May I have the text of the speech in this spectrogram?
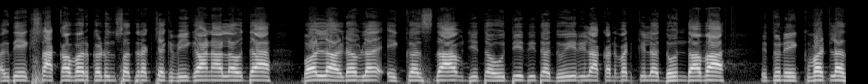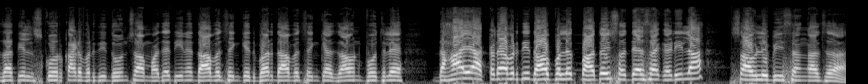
अगदी एक्स्ट्रा कव्हरकडून सदरक्षक वेगान आला होता. बॉलला अडवला एकच धाव. जिथं होती तिथं दुहेरीला कन्वर्ट केलं. दोन धावा. इथून एकवटला जातील. स्कोर कार्डवरती दोनच्या मदतीने धावसंख्येत भर. धावसंख्या जाऊन पोहोचले. दहा या आकड्यावरती धावपलक पाहतोय सध्याच्या घडीला सावली बी संघाचा.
